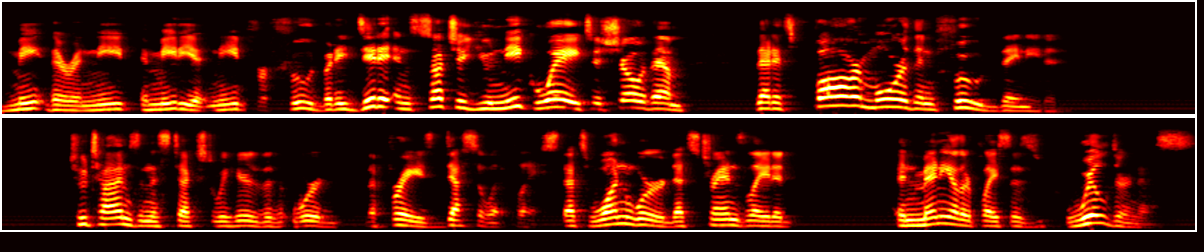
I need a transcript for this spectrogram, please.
meet their need, immediate need for food, but he did it in such a unique way to show them that it's far more than food they needed. Two times in this text we hear the word, the phrase desolate place. That's one word that's translated in many other places wilderness.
